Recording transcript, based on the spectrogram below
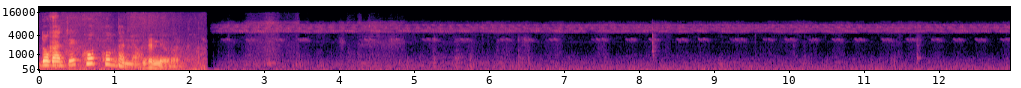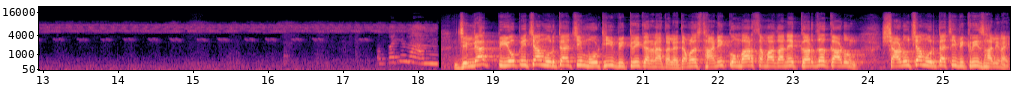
दोघांचे खूप खूप धन्यवाद. धन्यवाद. जिल्ह्यात पीओपीच्या मूर्त्याची मोठी विक्री करण्यात आली त्यामुळे स्थानिक कुंभार समाजाने कर्ज काढून शाडूच्या मूर्त्याची विक्री झाली नाही.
